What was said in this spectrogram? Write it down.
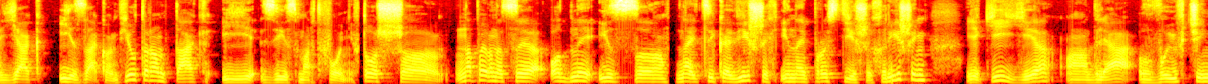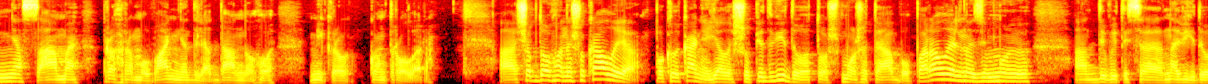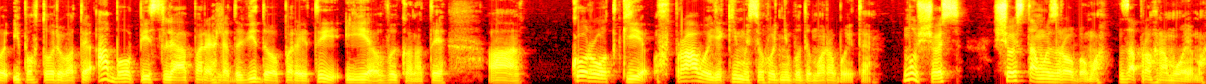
як і за комп'ютером, так і зі смартфонів. Тож, е, напевно, це одне із е, найцікавіших і найпростіших рішень, які є е, для вивчення саме програмування для даного мікроконтролера. Щоб довго не шукали, покликання я лишу під відео, тож можете або паралельно зі мною дивитися на відео і повторювати, або після перегляду відео перейти і виконати короткі вправи, які ми сьогодні будемо робити. Ну, щось, щось там ми зробимо, запрограмуємо.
